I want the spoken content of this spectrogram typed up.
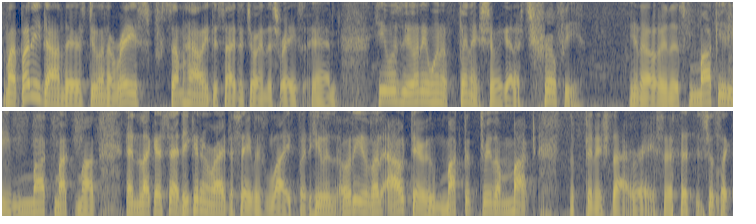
And my buddy down there is doing a race. Somehow he decided to join this race. And he was the only one to finish. So he got a trophy you know, in this muckety muck, muck, muck. And like I said, he couldn't ride to save his life, but he was only one out there who mucked it through the muck to finish that race. it's just like,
